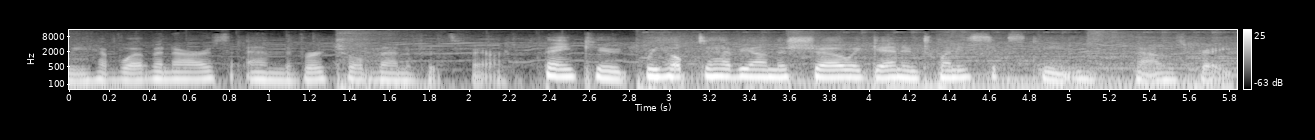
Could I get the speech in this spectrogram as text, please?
We have webinars and the virtual benefits fair. Thank you. We hope to have you on the show again in 2016. Sounds great.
